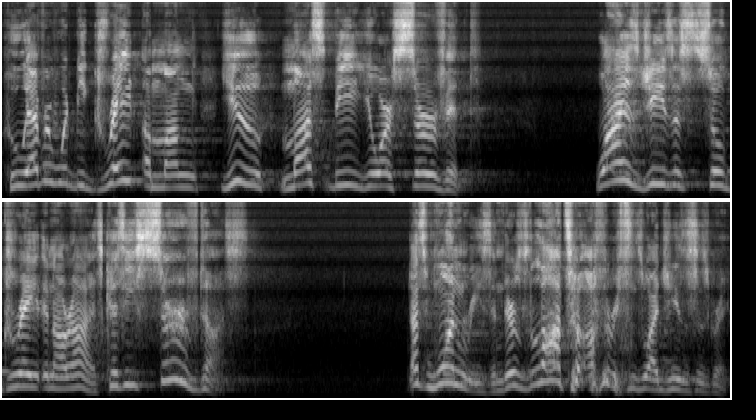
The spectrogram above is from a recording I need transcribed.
whoever would be great among you must be your servant. Why is Jesus so great in our eyes? Because he served us. That's one reason. There's lots of other reasons why Jesus is great.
